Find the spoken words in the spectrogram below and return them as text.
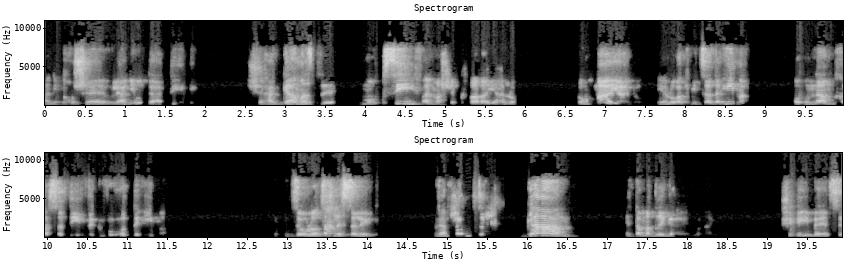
אני חושב, לעניות דעתי, שהגם הזה מוסיף על מה שכבר היה לו. כלומר, מה היה לו? היה לו רק מצד האימא. אמנם חסדים וגבורות דאימא. את זה הוא לא צריך לסלק. ועכשיו הוא צריך גם את המדרגה העליונה, שהיא בעצם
